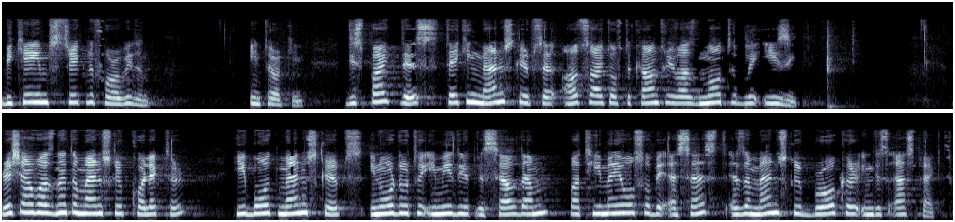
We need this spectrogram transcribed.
became strictly forbidden in Turkey. Despite this, taking manuscripts outside of the country was notably easy. Rescher was not a manuscript collector. He bought manuscripts in order to immediately sell them, but he may also be assessed as a manuscript broker in this aspect.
